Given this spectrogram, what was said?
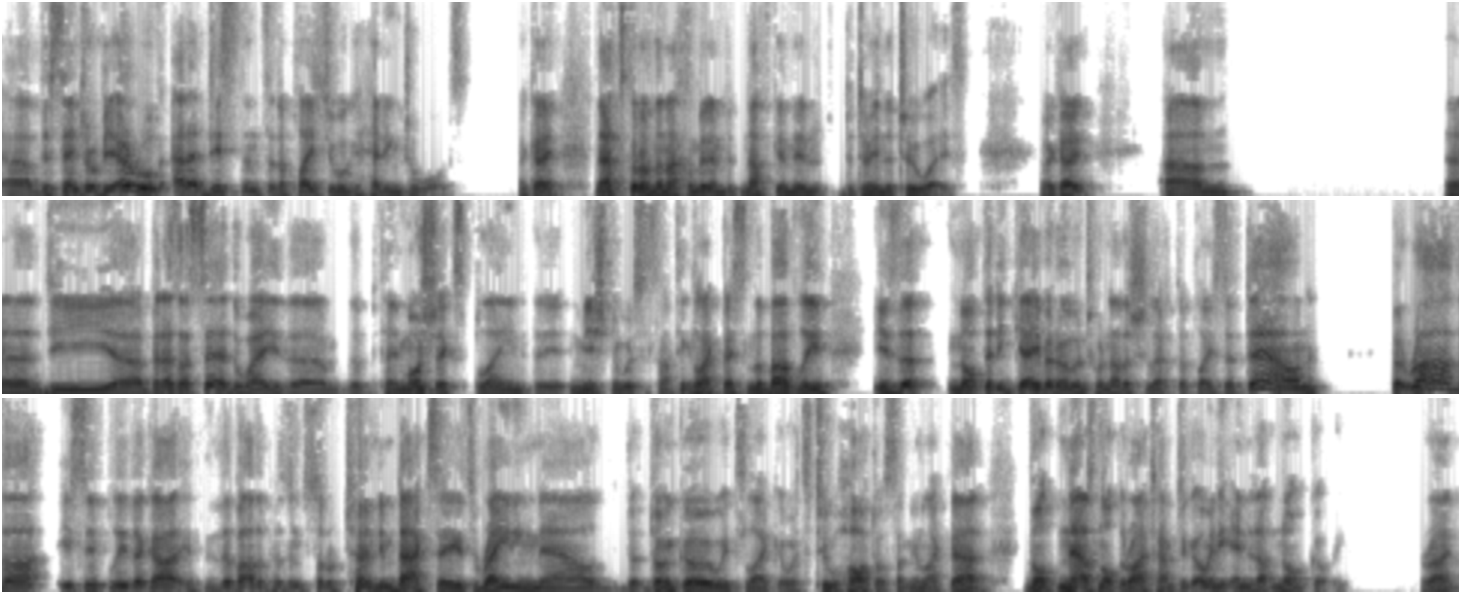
uh, the center of your eruv at a distance at a place you were heading towards. Okay, that's kind of the nafkan between the two ways. Okay, um, uh, the uh, but as I said, the way the the Moshe explained the Mishnah, which is I think like based on the Bavli, is that not that he gave it over to another shlech to place it down, but rather he simply the guy the other person sort of turned him back say it's raining now don't go it's like oh it's too hot or something like that. Not now's not the right time to go and he ended up not going right?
